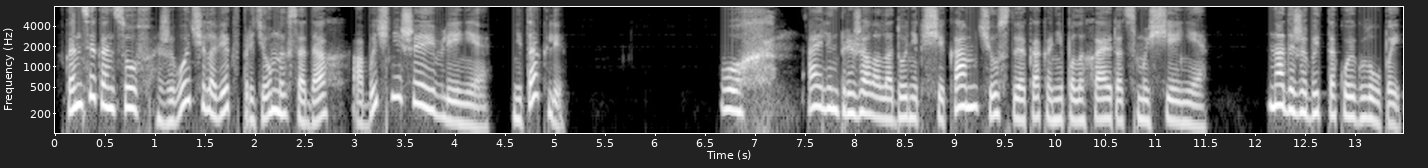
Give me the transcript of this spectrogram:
В конце концов, живой человек в притемных садах обычнейшее явление, не так ли? Ох, Айлин прижала ладони к щекам, чувствуя, как они полыхают от смущения. Надо же быть такой глупой.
